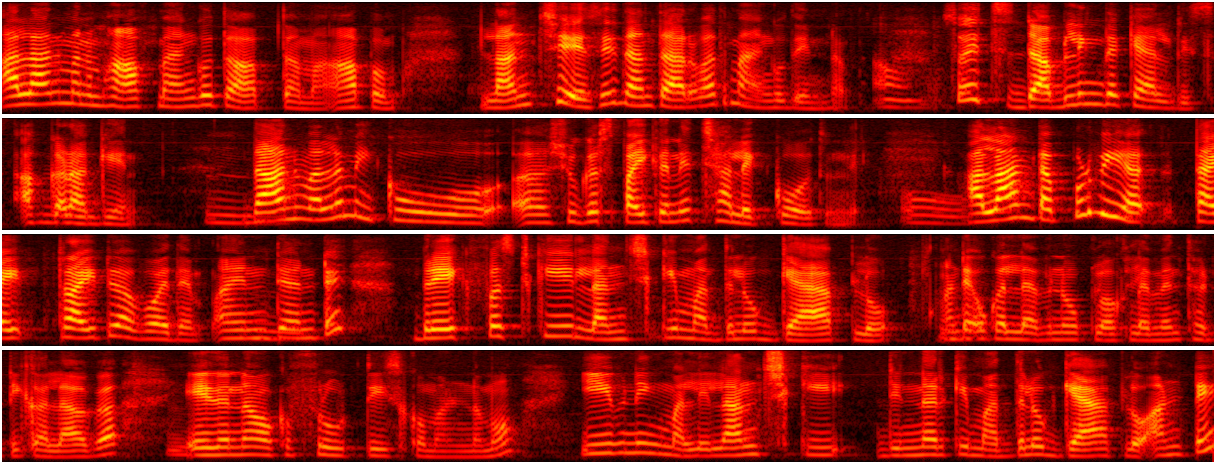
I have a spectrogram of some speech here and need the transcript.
అలా అని మనం హాఫ్ మ్యాంగోతో ఆపుతామా ఆపం. లంచ్ చేసి దాని తర్వాత మ్యాంగో తింటాం. So it's doubling the calories అక్కడ అగైన్ మ్మ్. దానివల్ల మీకు షుగర్ స్పైక్ అనేది చాలా ఎక్కువ అవుతుంది. అలాంటప్పుడు we try try to avoid them ఏంటంటే బ్రేక్ఫాస్ట్కి లంచ్కి మధ్యలో గ్యాప్లో అంటే ఒక లెవెన్ ఓ క్లాక్ లెవెన్ థర్టీకి అలాగా ఏదైనా ఒక ఫ్రూట్ తీసుకోమండము ఈవినింగ్ మళ్ళీ లంచ్కి డిన్నర్కి మధ్యలో గ్యాప్లో అంటే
